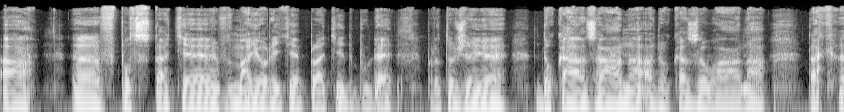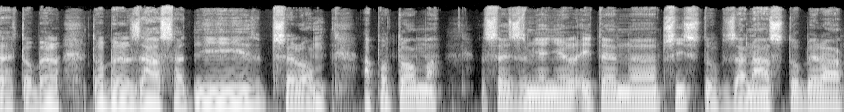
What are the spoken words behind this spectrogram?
a e, v podstatě v majoritě platit bude, protože je je dokázána a dokazována, tak to byl, to byl zásadní přelom. A potom se změnil i ten přístup. Za nás to byla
